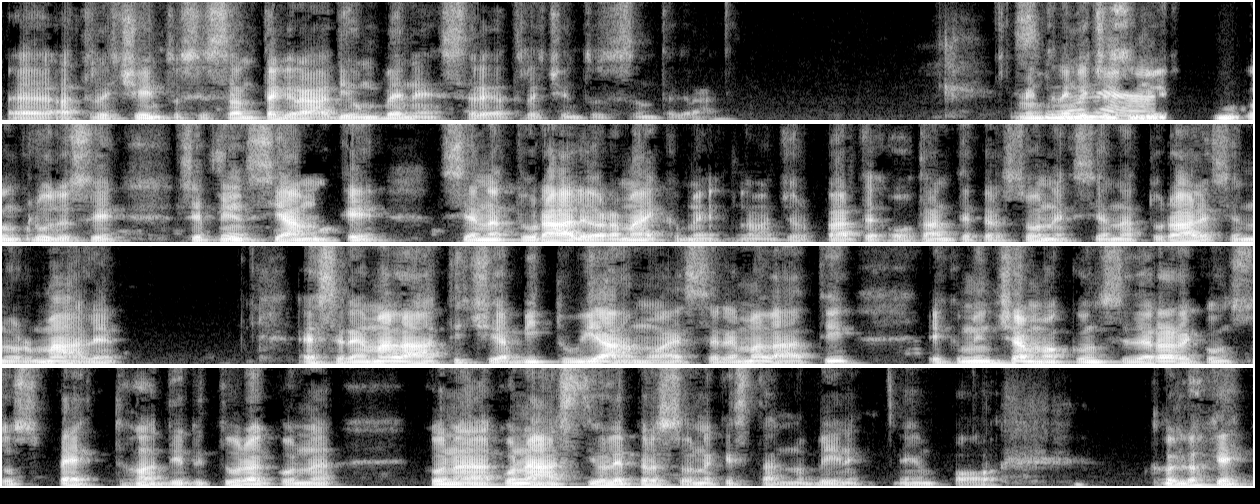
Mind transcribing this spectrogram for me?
eh, a 360 gradi e un benessere a 360 gradi. Mentre Simona... invece se concludo, se, se sì. pensiamo che sia naturale oramai, come la maggior parte o tante persone, sia naturale, sia normale essere ammalati, ci abituiamo a essere ammalati e cominciamo a considerare con sospetto, addirittura con con, con astio le persone che stanno bene. È un po' quello che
